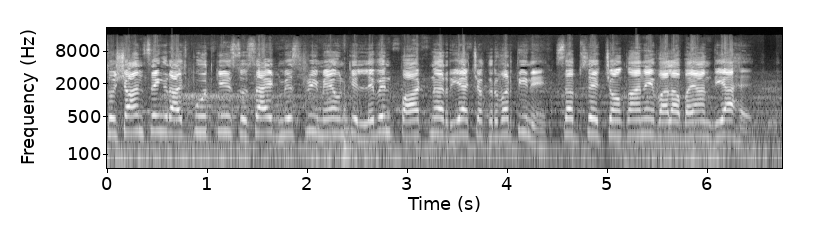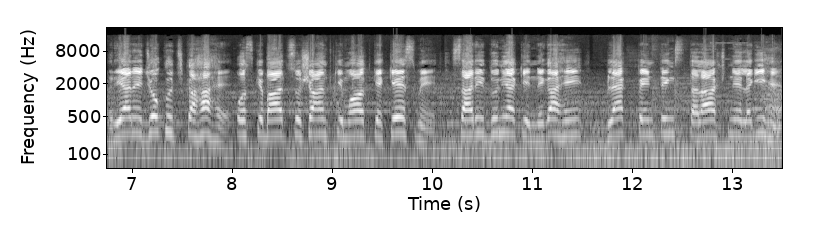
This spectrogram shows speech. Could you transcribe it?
सुशांत सिंह राजपूत की सुसाइड मिस्ट्री में उनकी लिव इन पार्टनर रिया चक्रवर्ती ने सबसे चौंकाने वाला बयान दिया है। रिया ने जो कुछ कहा है, उसके बाद सुशांत की मौत के केस में सारी दुनिया की निगाहें ब्लैक पेंटिंग्स तलाशने लगी हैं।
